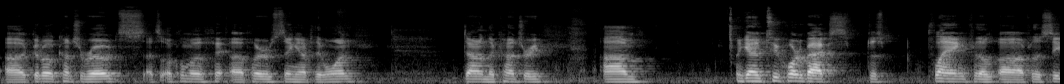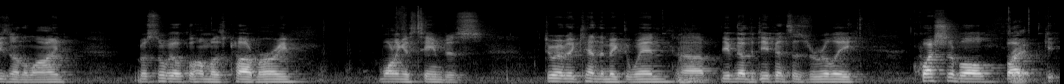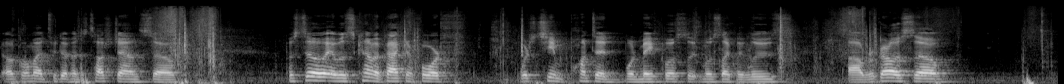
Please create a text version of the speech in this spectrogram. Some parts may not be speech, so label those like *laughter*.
Uh, good old country roads. That's Oklahoma uh, players singing after they won down in the country. Um, again, two quarterbacks just playing for the uh, for the season on the line. Most notably, Oklahoma's Kyler Murray wanting his team to just do whatever they can to make the win. Uh, even though the defenses are really questionable, but Oklahoma had two defensive touchdowns, so. But still, it was kind of a back and forth. Which team punted would make most most likely lose. Uh, regardless, though,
